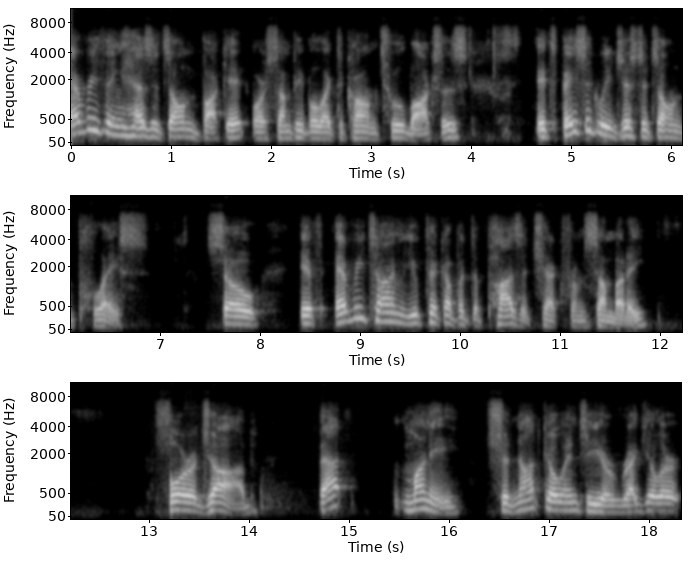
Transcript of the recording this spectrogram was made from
everything has its own bucket, or some people like to call them toolboxes, it's basically just its own place. So if every time you pick up a deposit check from somebody for a job, that money should not go into your regular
